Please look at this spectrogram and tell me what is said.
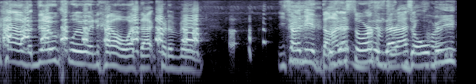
have no clue in hell what that could have been. You trying to be a dinosaur is from that, is Jurassic that Dolby? Park?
